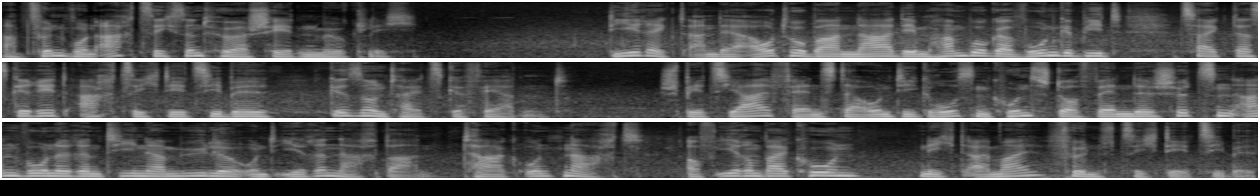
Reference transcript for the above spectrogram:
Ab 85 sind Hörschäden möglich. Direkt an der Autobahn nahe dem Hamburger Wohngebiet zeigt das Gerät 80 Dezibel, gesundheitsgefährdend. Spezialfenster und die großen Kunststoffwände schützen Anwohnerin Tina Mühle und ihre Nachbarn, Tag und Nacht. Auf ihrem Balkon nicht einmal 50 Dezibel.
